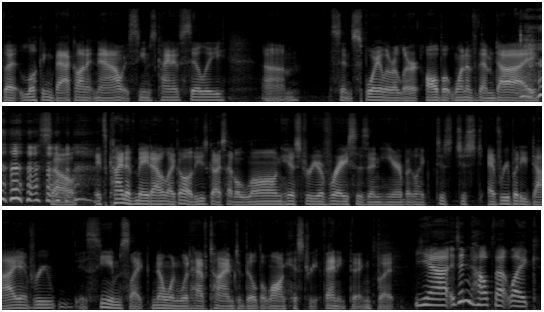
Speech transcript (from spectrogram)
but looking back on it now, it seems kind of silly. Um, since spoiler alert, all but one of them die, so it's kind of made out like, oh, these guys have a long history of races in here, but like, just just everybody die every. It seems like no one would have time to build a long history of anything, but Yeah, it didn't help that like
